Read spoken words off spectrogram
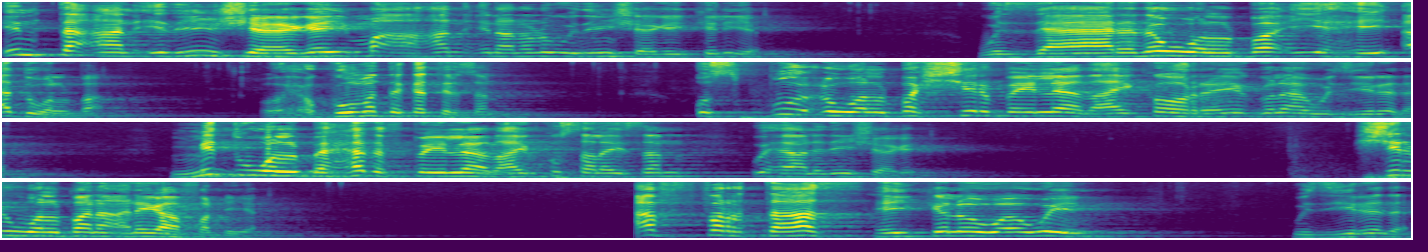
Inta aan idiin sheegay ma ahan inaan anigu idiin sheegay keliya. Wasaarado walba iyo hay'ad walba oo xukuumadda ka tirsan usbuuc walba shir bay leedahay ka horreeya golaha wasiirada. Mid walba hadaf bay leedahay ku salaysan wixii aan idiin sheegay. Shir walbana anigaa fadhiya afartaas haykaloo waaweyn wasiirada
